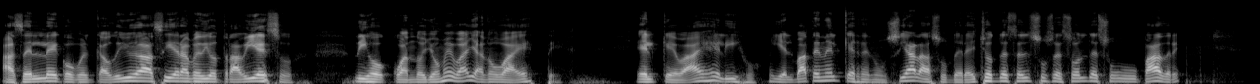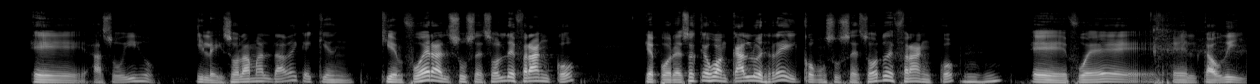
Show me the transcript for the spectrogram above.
hacerle, como el caudillo así era medio travieso, dijo, cuando yo me vaya no va este. El que va es el hijo y él va a tener que renunciar a sus derechos de ser sucesor de su padre eh, a su hijo. Y le hizo la maldad de que quien, quien fuera el sucesor de Franco, que por eso es que Juan Carlos es rey, como sucesor de Franco, eh, fue el caudillo.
